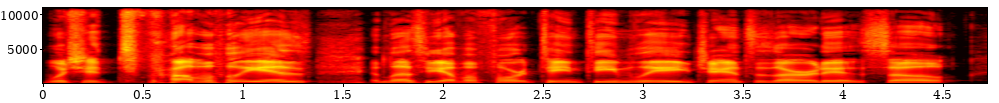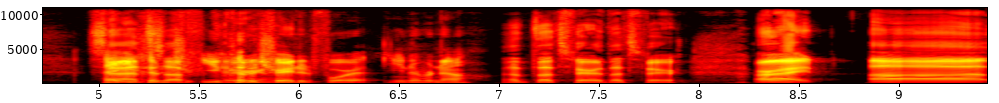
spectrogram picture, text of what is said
Which it probably is, unless you have a 14 team league, chances are it is. So, hey, you could have traded for it. You never know. That, that's fair. That's fair. All right. Uh,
